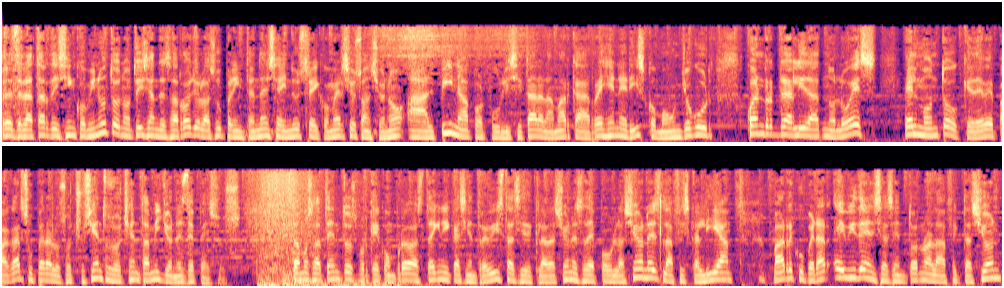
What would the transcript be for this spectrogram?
3 de la tarde y 5 minutos. Noticia en desarrollo. La Superintendencia de Industria y Comercio sancionó a Alpina por publicitar a la marca Regeneris como un yogur, cuando en realidad no lo es. El monto que debe pagar supera los 880 millones de pesos. Estamos atentos porque con pruebas técnicas y entrevistas y declaraciones de poblaciones, la Fiscalía va a recuperar evidencias en torno a la afectación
